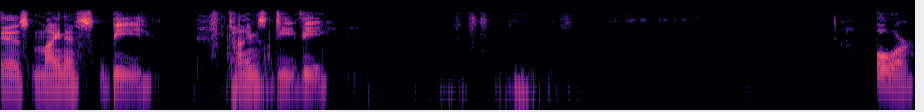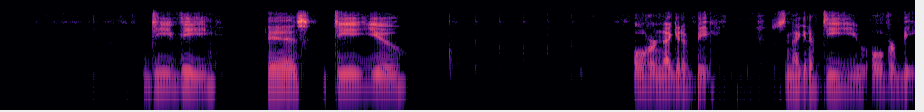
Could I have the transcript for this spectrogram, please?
is minus b times dv. Or dv is du over negative b. It's negative du over b.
